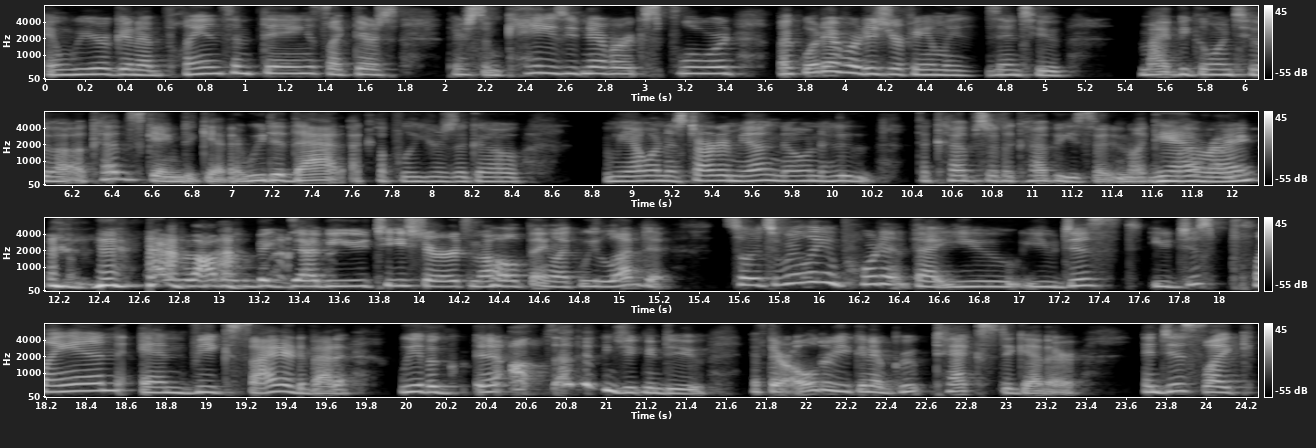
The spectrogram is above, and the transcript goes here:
and we are going to plan some things like there's there's some caves you've never explored like whatever it is your family is into might be going to a, a cubs game together we did that a couple of years ago I mean, I want to start them young, knowing who the Cubs are the Cubbies, and like yeah, right, with all the big W T-shirts and the whole thing. Like we loved it. So it's really important that you you just you just plan and be excited about it. We have a other things you can do. If they're older, you can have group texts together and just like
